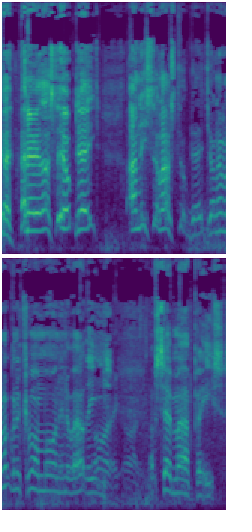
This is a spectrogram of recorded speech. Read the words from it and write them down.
Yeah, anyway, that's the update. And it's the last update, John. I'm not going to come on morning about these. All right, all right. I've said my piece.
